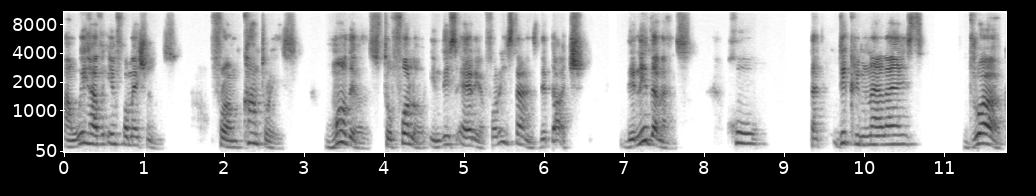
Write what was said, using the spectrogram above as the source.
And we have informations from countries, models to follow in this area. For instance, the Dutch, the Netherlands, who that decriminalized drug,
